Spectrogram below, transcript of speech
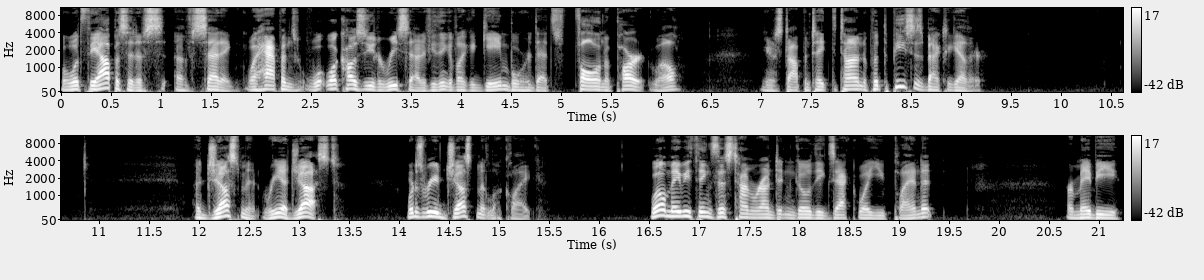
Well, what's the opposite of of setting? What happens? What, what causes you to reset? If you think of like a game board that's fallen apart, well, you're going to stop and take the time to put the pieces back together. Adjustment, readjust. What does readjustment look like? Well, maybe things this time around didn't go the exact way you planned it. Or maybe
